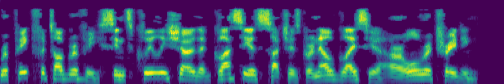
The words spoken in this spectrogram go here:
Repeat photography since clearly show that glaciers such as Grinnell Glacier are all retreating.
